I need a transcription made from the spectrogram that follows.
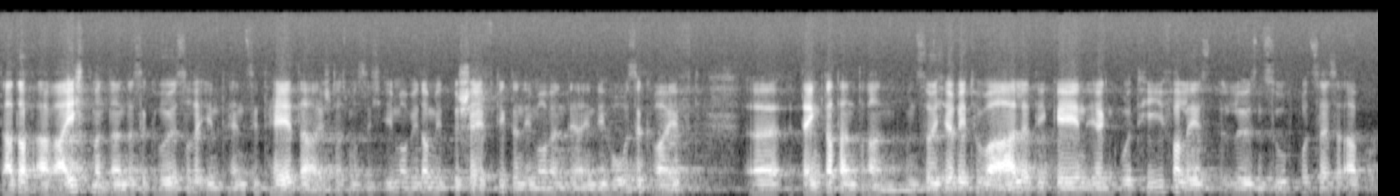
Dadurch erreicht man dann, dass eine größere Intensität da ist, dass man sich immer wieder mit beschäftigt und immer wenn der in die Hose greift, äh, denkt er dann dran. Und solche Rituale, die gehen irgendwo tiefer, lösen Suchprozesse ab,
